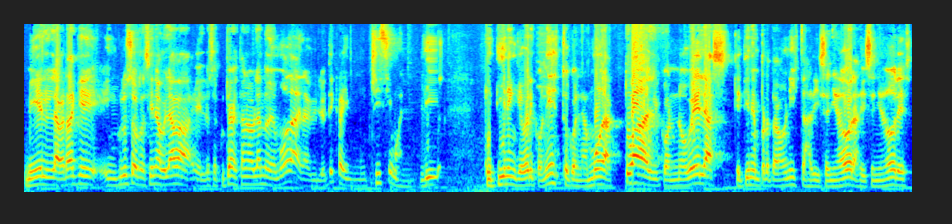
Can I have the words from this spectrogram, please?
Miguel, la verdad que incluso recién hablaba, eh, los escuchaba que están hablando de moda, en la biblioteca hay muchísimos libros que tienen que ver con esto, con la moda actual, con novelas que tienen protagonistas, diseñadoras, diseñadores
